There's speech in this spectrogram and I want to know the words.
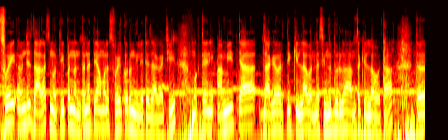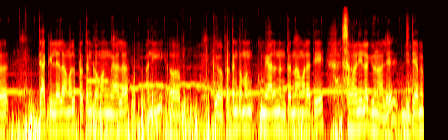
सोय म्हणजे जागाच नव्हती पण नंतरनं ते आम्हाला सोय करून दिली त्या जागाची. मग त्यांनी आम्ही त्या जागेवरती किल्ला बनला. सिंधुदुर्ग हा आमचा किल्ला होता. तर त्या किल्ल्याला आम्हाला प्रथम क्रमांक मिळाला आणि प्रथम क्रमांक मिळाल्यानंतरनं आम्हाला ते सहलीला घेऊन आले जिथे आम्ही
